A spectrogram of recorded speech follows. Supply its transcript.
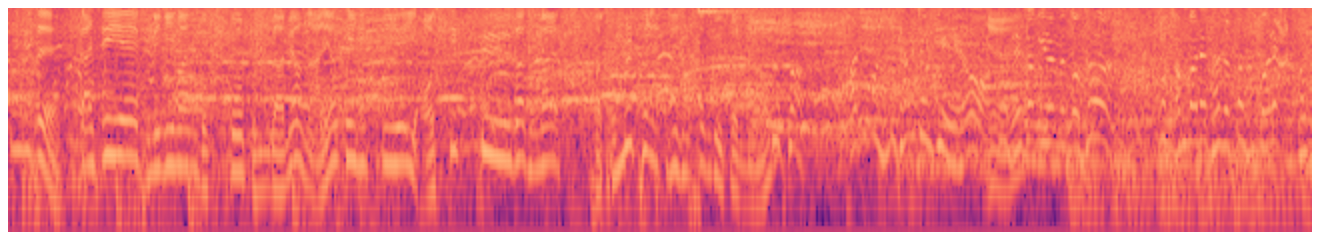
현재까지의 분위기만 놓고 본다면 안양 KGC의 이 어시스트가 정말 아, 봇물 터지듯이 지금 터지고 있거든요. 그렇죠. 아주 뭐 이상적이에요. 예. 또 외곽이라는 것은 뭐 전반에 터졌던 후반에 안 터질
